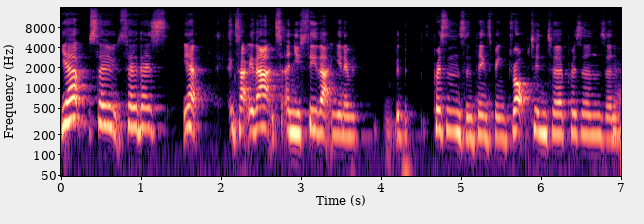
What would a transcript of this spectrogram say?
Yep. So so there's yep, exactly that, and you see that you know with, with the prisons and things being dropped into prisons and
